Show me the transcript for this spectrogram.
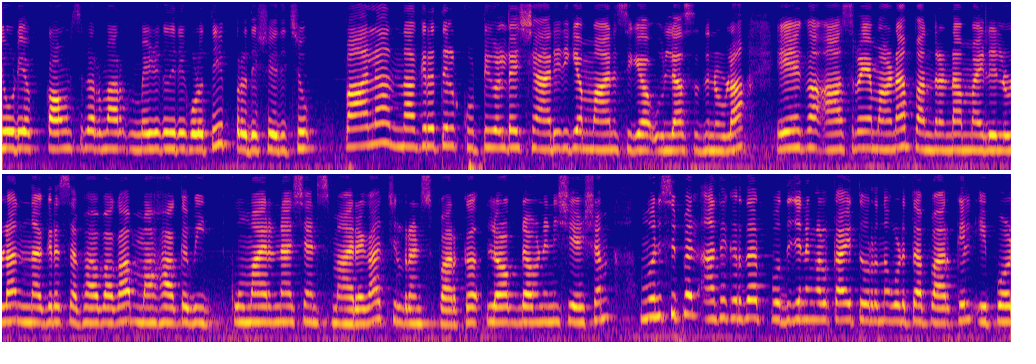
യു ഡി എഫ് കൗൺസിലർമാർ മെഴുകുതിരി കൊളുത്തി പ്രതിഷേധിച്ചു. പാലാ നഗരത്തിൽ കുട്ടികളുടെ ശാരീരിക മാനസിക ഉല്ലാസത്തിനുള്ള ഏക ആശ്രയമാണ് പന്ത്രണ്ടാം മൈലിലുള്ള നഗരസഭാവക മഹാകവി കുമാരനാശാൻ സ്മാരക ചിൽഡ്രൻസ് പാർക്ക്. ലോക്ക്ഡൌണിന് ശേഷം മുനിസിപ്പൽ അധികൃതർ പൊതുജനങ്ങൾക്കായി തുറന്നുകൊടുത്ത പാർക്കിൽ ഇപ്പോൾ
